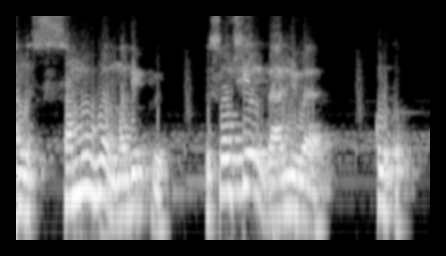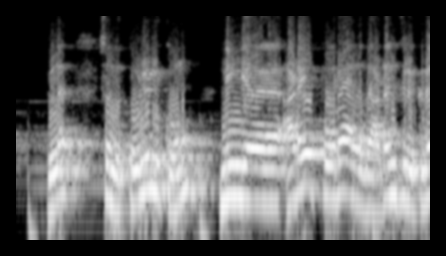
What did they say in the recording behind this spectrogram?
அந்த சமூக மதிப்பு சோசியல் வேல்யூவை கொடுக்கும். இல்ல? ஸோ அந்த தொழிலுக்கும் நீங்க அடைய போற அல்லது அடைஞ்சிருக்கிற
